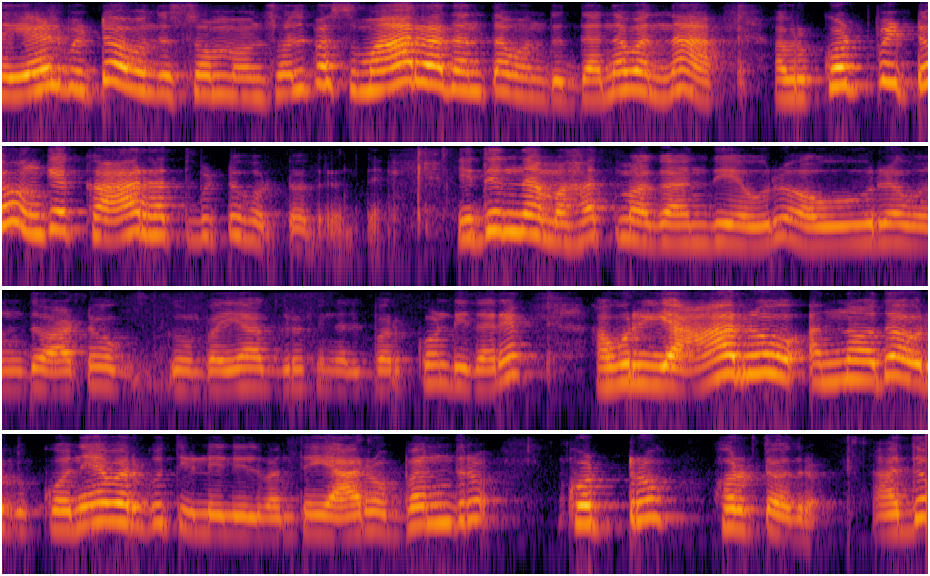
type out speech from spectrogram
ಹೇಳ್ಬಿಟ್ಟು ಒಂದು ಸೊಮ್ ಒಂದು ಸ್ವಲ್ಪ ಸುಮಾರಾದಂಥ ಒಂದು ದನವನ್ನು ಅವರು ಕೊಟ್ಬಿಟ್ಟು ಹಂಗೆ ಕಾರ್ ಹತ್ಬಿಟ್ಟು ಹೊರಟೋದ್ರಂತೆ. ಇದನ್ನ ಮಹಾತ್ಮ ಗಾಂಧಿ ಅವರು ಅವರ ಒಂದು ಆಟೋ ಬಯೋಗ್ರಫಿನಲ್ಲಿ ಬರ್ಕೊಂಡಿದ್ದಾರೆ. ಅವರು ಯಾರು ಅನ್ನೋದು ಅವ್ರಿಗೆ ಕೊನೆವರೆಗೂ ತಿಳಿಲಿಲ್ವಂತೆ. ಯಾರೋ ಬಂದ್ರು ಕೊಟ್ರು ಹೊರಟೋದ್ರು. ಅದು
